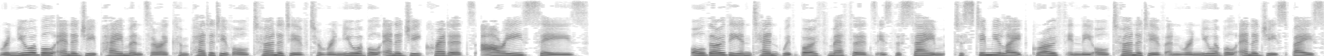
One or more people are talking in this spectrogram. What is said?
Renewable energy payments are a competitive alternative to renewable energy credits RECs. Although the intent with both methods is the same, to stimulate growth in the alternative and renewable energy space,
